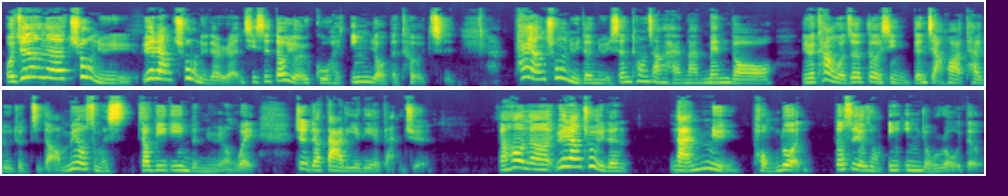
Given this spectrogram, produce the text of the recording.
我觉得呢，处女月亮处女的人其实都有一股很阴柔的特质。太阳处女的女生通常还蛮 man 的哦，你们看我这个个性跟讲话的态度就知道，没有什么娇滴滴的女人味，就比较大咧咧的感觉。然后呢，月亮处女的男女同论都是有一种阴阴柔柔的，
